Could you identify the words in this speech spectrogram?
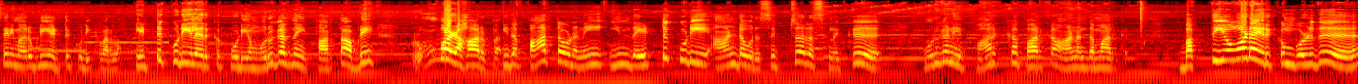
சரி மறுபடியும் எட்டுக்குடிக்கு வரலாம். எட்டுக்குடியில இருக்கக்கூடிய முருகனை பார்த்தா அப்படியே ரொம்ப அழகா இருப்பார். இதை பார்த்த உடனே இந்த எட்டுக்குடியை ஆண்ட ஒரு சிற்றரசனுக்கு முருகனை பார்க்க பார்க்க ஆனந்தமா இருக்கு. பக்தியோட இருக்கும் பொழுது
